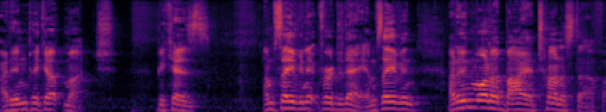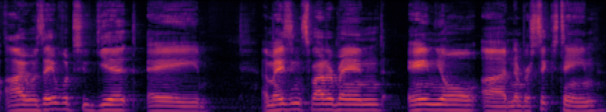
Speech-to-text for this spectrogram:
I didn't pick up much because I'm saving it for today. I'm saving. I didn't want to buy a ton of stuff. I was able to get a Amazing Spider-Man annual uh, number 16,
